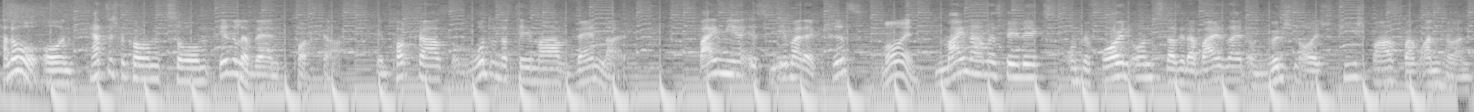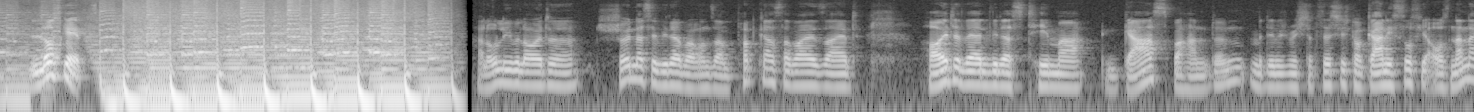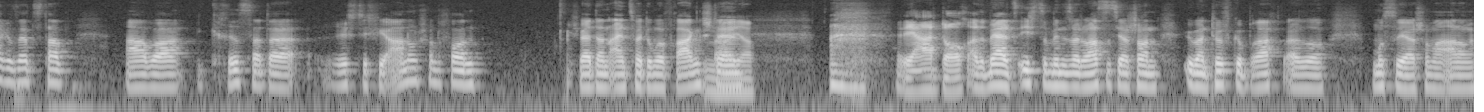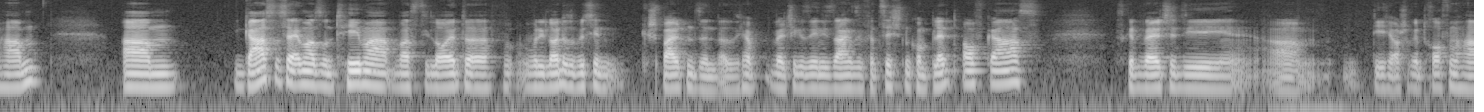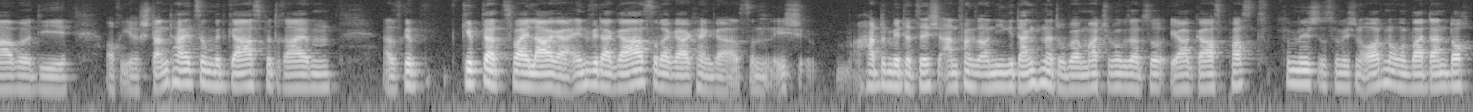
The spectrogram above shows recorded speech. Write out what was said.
Hallo und herzlich willkommen zum Irrelevant Podcast, dem Podcast rund um das Thema Vanlife. Bei mir ist wie immer der Chris. Moin. Mein Name ist Felix und wir freuen uns, dass ihr dabei seid und wünschen euch viel Spaß beim Anhören. Los geht's! Hallo liebe Leute, schön, dass ihr wieder bei unserem Podcast dabei seid. Heute werden wir das Thema Gas behandeln, mit dem ich mich tatsächlich noch gar nicht so viel auseinandergesetzt habe. Aber Chris hat da richtig viel Ahnung schon von. Ich werde dann ein, zwei dumme Fragen stellen. Naja. ja, doch. Also mehr als ich zumindest, weil du hast es ja schon über den TÜV gebracht. Also musst du ja schon mal Ahnung haben. Ähm, Gas ist ja immer so ein Thema, was die Leute, wo die Leute so ein bisschen gespalten sind. Also ich habe welche gesehen, die sagen, sie verzichten komplett auf Gas. Es gibt welche, die, ähm, die ich auch schon getroffen habe, die auch ihre Standheizung mit Gas betreiben. Also es gibt, gibt da zwei Lager, entweder Gas oder gar kein Gas. Und ich hatte mir tatsächlich anfangs auch nie Gedanken darüber gemacht. Ich habe immer gesagt, so, ja, Gas passt für mich, ist für mich in Ordnung und war dann doch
